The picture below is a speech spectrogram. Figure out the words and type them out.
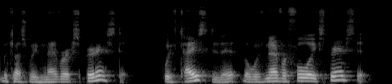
because we've never experienced it. We've tasted it, but we've never fully experienced it.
